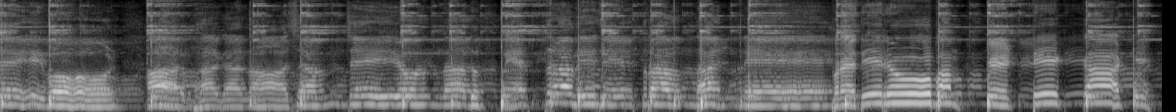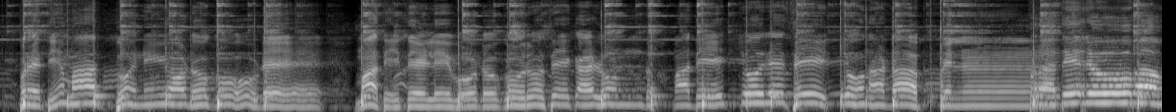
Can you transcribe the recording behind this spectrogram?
ചെയ്യുമ്പോൾ ആർഭകനാശം ചെയ്യുന്നതു എത്ര വിചിത്രം തന്നെ. പ്രതിരൂപം കെട്ടിക്കാട്ടി പ്രതിമധ്വനിയോടുകൂടെ മതി തെളിവോടു ഗുരുസികളുണ്ട് മതിച്ചുരസിച്ചു നടപ്പിൽ. പ്രതിരൂപം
